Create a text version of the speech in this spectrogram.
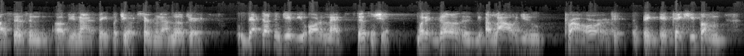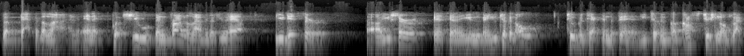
a citizen of the United States, but you're serving in our military, that doesn't give you automatic citizenship. What it does is allow you priority. It, it takes you from the back of the line and it puts you in front of the line because you have you did serve. Uh, you served and you and you took an oath to protect and defend. You took a constitutional like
